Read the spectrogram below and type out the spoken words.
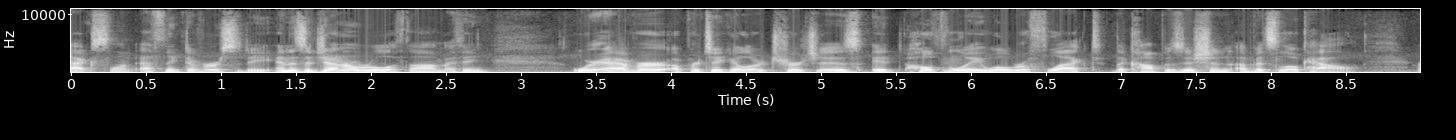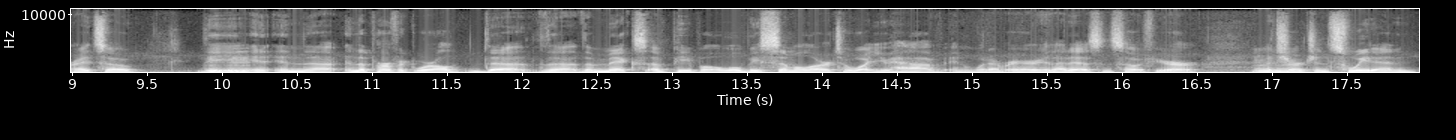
excellent ethnic diversity. And as a general rule of thumb, I think wherever a particular church is, it hopefully mm-hmm. will reflect the composition of its locale, right? So the mm-hmm. in, in, the in the perfect world, the, the the mix of people will be similar to what you have in whatever area that is. And so if you're mm-hmm. a church in Sweden,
